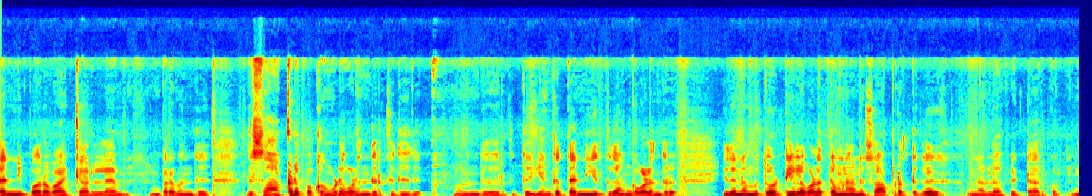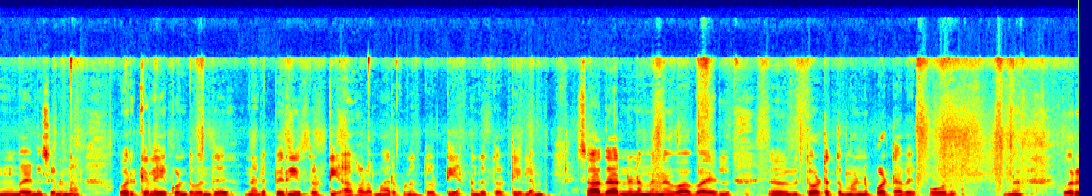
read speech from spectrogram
தண்ணி போகிற வாய்க்காலில். அப்புறம் வந்து இந்த சாக்கடை பக்கம் கூட வளர்ந்துருக்குது இது. வளர்ந்து இருக்குது எங்கே தண்ணி இருக்குதோ அங்கே வளர்ந்துரும் இதை நம்ம தொட்டியில் வளர்த்தோம்னா அந்த சாப்பிட்றதுக்கு நல்லா ஃபிட்டாக இருக்கும். நம்ம என்ன செய்யணும்னா ஒரு கிளையை கொண்டு வந்து நல்ல பெரிய தொட்டி அகலமாக இருக்கணும் தொட்டி. அந்த தொட்டியில் சாதாரண நம்ம என்ன வயல் தோட்டத்து மண் போட்டாவே போதும். ஒரு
